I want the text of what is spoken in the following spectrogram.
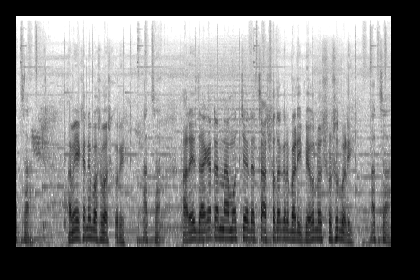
আচ্ছা। আমি এখানে বসবাস করি। আচ্ছা। আর এই জায়গাটার নাম হচ্ছে এটা চার শতকের বাড়ি বেহুলার শ্বশুর বাড়ি। আচ্ছা।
